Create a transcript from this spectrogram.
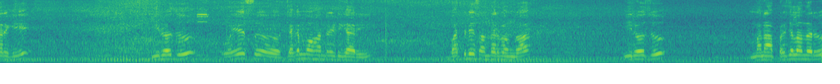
అందరికీ. ఈరోజు వైఎస్ జగన్మోహన్ రెడ్డి గారి బర్త్డే సందర్భంగా ఈరోజు మన ప్రజలందరూ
